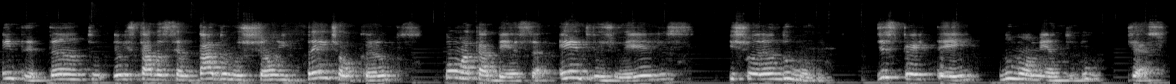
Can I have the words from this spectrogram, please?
Entretanto, eu estava sentado no chão em frente ao campus, com a cabeça entre os joelhos e chorando muito despertei no momento do gesto,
